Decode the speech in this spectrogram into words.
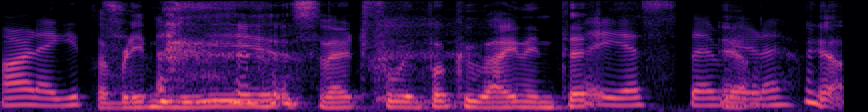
har det, gitt. Det blir mye svært fôr på kua i vinter. Yes, det blir det. Ja.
